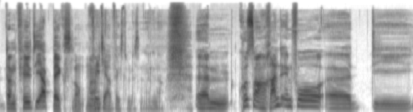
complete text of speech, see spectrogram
dann fehlt die Abwechslung. Ne? Fehlt die Abwechslung ein bisschen, genau. Ähm, kurz noch Randinfo: äh, Die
